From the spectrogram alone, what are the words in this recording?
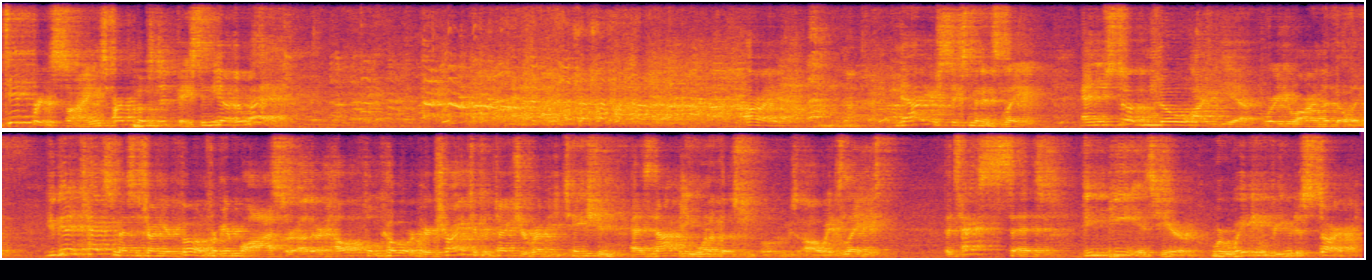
different signs are posted facing the other way. All right, now you're six minutes late, and you still have no idea where you are in the building. You get a text message on your phone from your boss or other helpful coworker trying to protect your reputation as not being one of those people who's always late. The text says, VP is here. We're waiting for you to start.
